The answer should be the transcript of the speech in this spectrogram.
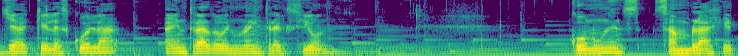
ya que la escuela ha entrado en una interacción con un ensamblaje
